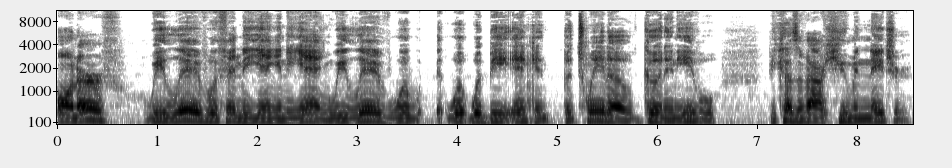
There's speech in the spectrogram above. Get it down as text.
on earth, We live within the yin and the yang. We live what, what would be in between of good and evil because of our human nature.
